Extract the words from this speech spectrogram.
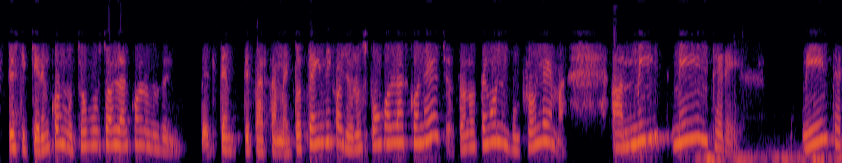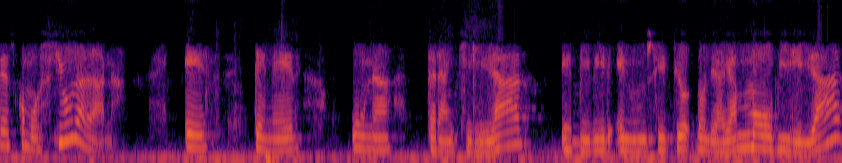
Entonces, si quieren con mucho gusto hablar con los del, departamento técnico, yo los pongo a hablar con ellos, yo no tengo ningún problema. A mí, mi interés mi interés como ciudadana es tener una tranquilidad, vivir en un sitio donde haya movilidad,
